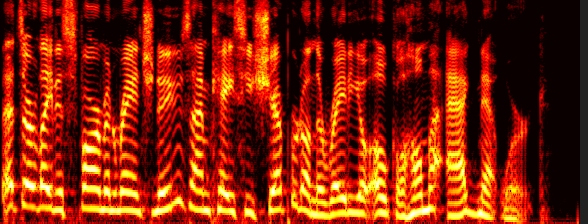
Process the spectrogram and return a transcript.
That's our latest farm and ranch news. I'm Casey Shepard on the Radio Oklahoma Ag Network.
